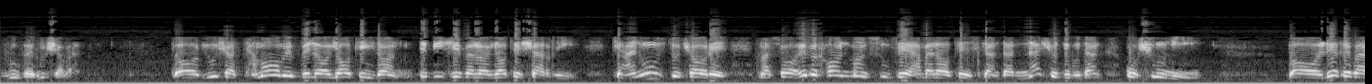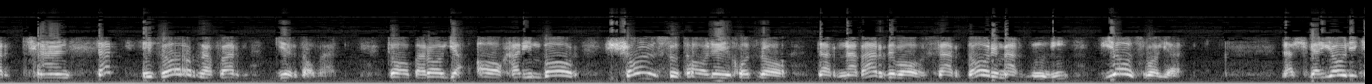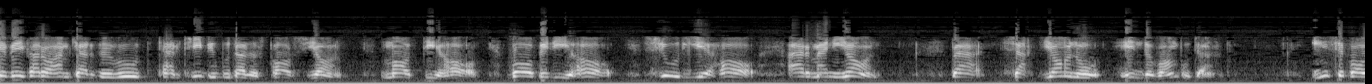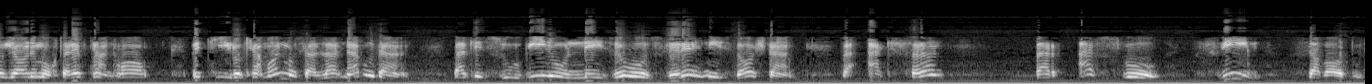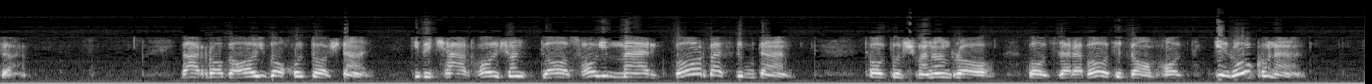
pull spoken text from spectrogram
روبرو شود. داریوش از تمام ولایات ایران به ویژه ولایات شرقی که هنوز دچار مصائب خانمان سوز حملات اسکندر نشده بودند قشونی بالغ بر چند صد هزار نفر گرد آورد تا برای آخرین بار شانس و طالع خود را در نبرد با سردار مقدونی باید. لشکریانی که وی فراهم کرده بود ترکیبی بودند از پارسیان مادی ها بابلی ها ارمنیان و سختیان و هندوان بودند. این سپاهیان مختلف تنها به تیر و کمان مسلح نبودند بلکه زوبین و نیزه و زره نیز داشتند و اکثرا بر اسب و فیل سوار بودند و رابه با خود داشتند که به چرخهایشان دازهای مرگبار بسته بودند تا دشمنان را با ضربات دامها گرو کنند.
